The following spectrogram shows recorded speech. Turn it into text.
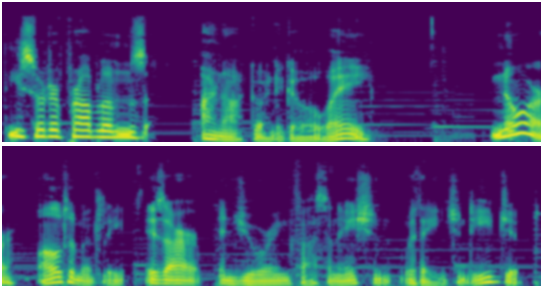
These sort of problems are not going to go away. Nor, ultimately, is our enduring fascination with ancient Egypt.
